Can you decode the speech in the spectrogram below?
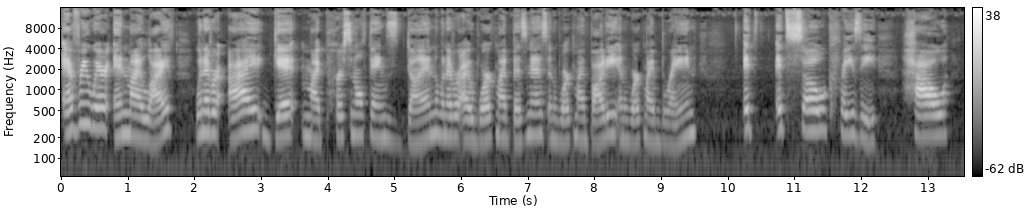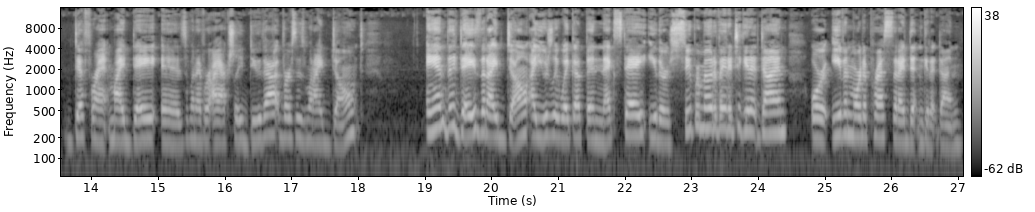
everywhere in my life, whenever I get my personal things done, whenever I work my business and work my body and work my brain, it's it's so crazy how different my day is whenever I actually do that versus when I don't and the days that I don't, I usually wake up the next day either super motivated to get it done or even more depressed that I didn't get it done.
